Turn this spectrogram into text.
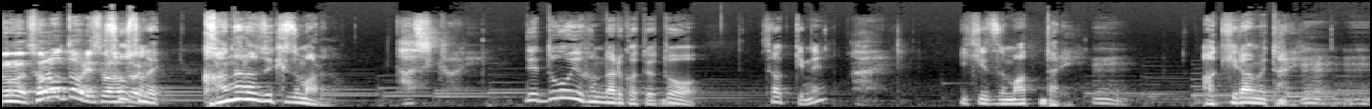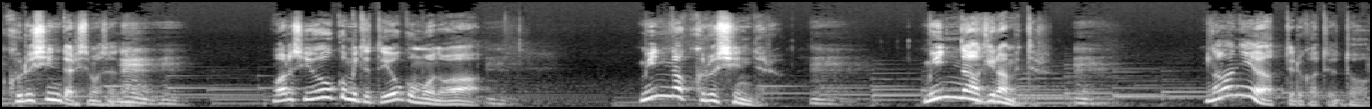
う。んその通りその通り。そうするとね必ず行き詰まるの。確かに。でどういうふうになるかというとさっきねはい。行き詰まったりうん。諦めたり、苦しんだりしますよね、私よく見ててよく思うのは、みんな苦しんでる、みんな諦めてる、何をやってるかというと、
